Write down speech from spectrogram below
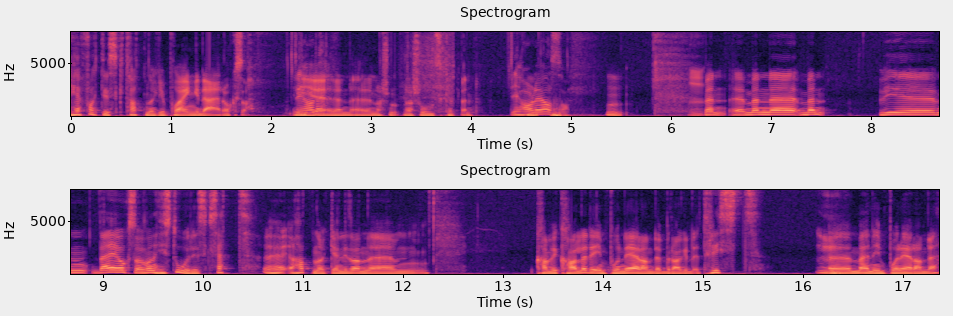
har faktisk tatt noen poeng der også, de i denne den nasjon nasjonscupen. De har det, altså. Mm. Mm. Men, eh, men, men vi, det er også sånn historisk sett Jeg har hatt noen litt sånn Kan vi kalle det imponerende bragd? Trist, mm. men imponerende.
